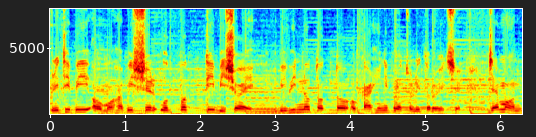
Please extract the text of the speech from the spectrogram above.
পৃথিবী ও মহাবিশ্বের উৎপত্তি বিষয়ে বিভিন্ন তত্ত্ব ও কাহিনী প্রচলিত রয়েছে। যেমন,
